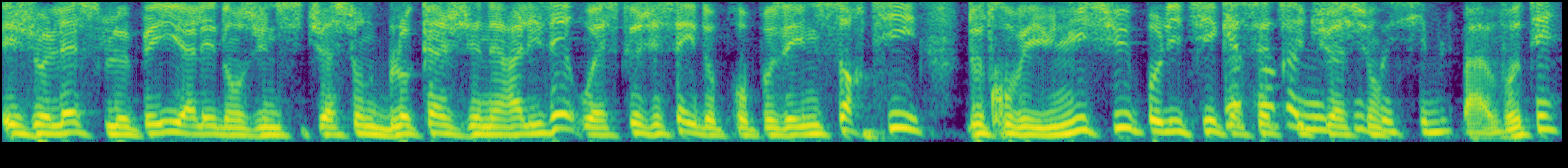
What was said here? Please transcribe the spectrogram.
et je laisse le pays aller dans une situation de blocage généralisé, ou est-ce que j'essaye de proposer une sortie, de trouver une issue politique à cette situation? possible. Bah, votez.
